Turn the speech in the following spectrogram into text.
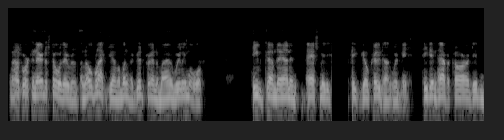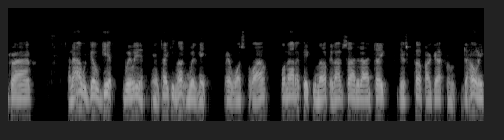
When I was working there in the store, there was an old black gentleman, a good friend of mine, Willie Moore. He would come down and ask me to, if he could go coon hunting with me. He didn't have a car, didn't drive, and I would go get Willie and, and take him hunting with me every once in a while. One night I picked him up and I decided I'd take this pup I got from Dahoney.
